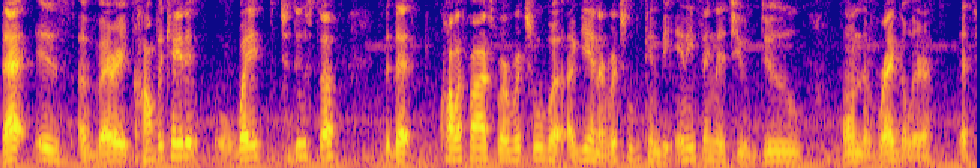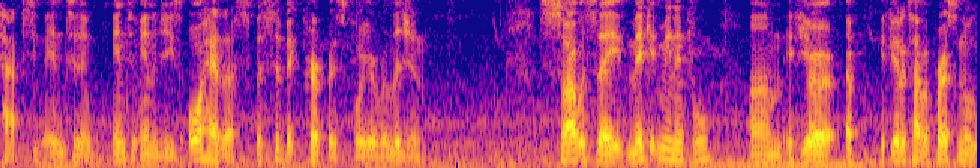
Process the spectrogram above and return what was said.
That is a very complicated way to do stuff that, that qualifies for a ritual but again a ritual can be anything that you do on the regular that taps you into into energies or has a specific purpose for your religion. So i would say make it meaningful um, if you're a, if you're the type of person who,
